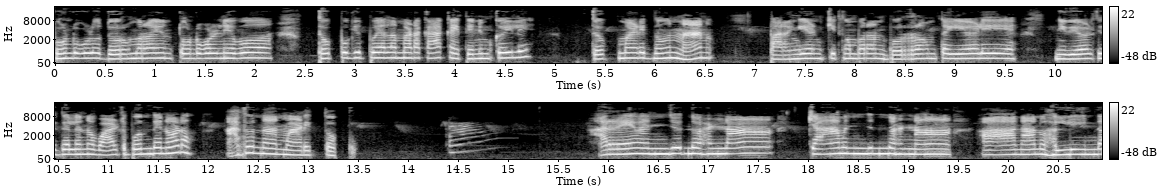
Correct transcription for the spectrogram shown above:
ತುಂಡುಗಳು, ಧರ್ಮರಾಯನ್ ತುಂಡುಗಳು ನೀವು. ತಪ್ಪು ಗಿಪ್ಪು ಎಲ್ಲ ಮಾಡಕ್ ಆಕೈತೆ ನಿಮ್ ಕೈಲಿ? ತಪ್ಪು ಮಾಡಿದ್ದು ನಾನು. ಪರಂಗಿ ಹಣ್ಣು ಕಿತ್ಕೊಂಬರೋನ್ ಬರ್ರ ಅಂತ ಹೇಳಿ ನೀವ್ ಹೇಳ್ತಿದ್ದೆಲ್ಲ ನಾವು ಆಟ ಬಂದೆ ನೋಡು. ಅದು ನಾನು ಮಾಡಿದ ತಪ್ಪು. ಅರೆ ಮಂಜುಂದು ಹಣ್ಣ ಚಾ ಮಂಜುಂದು ಹಣ್ಣ ಆ, ನಾನು ಹಳ್ಳಿಯಿಂದ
